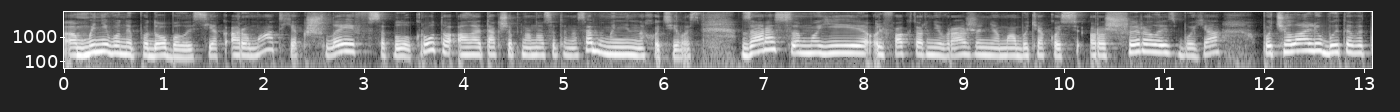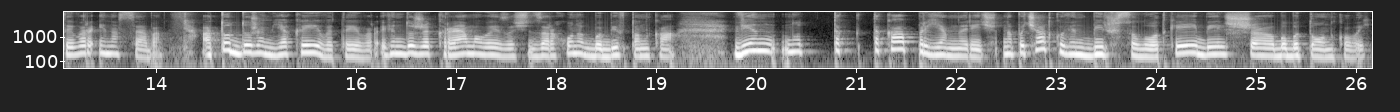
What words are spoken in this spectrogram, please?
е, мені вони подобались як аромат, як шлейф, все було круто, але так, щоб наносити на себе, мені не хотілося. Зараз мої ольфакторні враження, мабуть, якось розширились, бо я почала любити ветивер і на себе. А тут дуже м'який ветивер, він дуже кремовий за, за рахунок бобів тонка. Він, ну, так, така приємна річ. На початку він більш солодкий, більш е, боботонковий,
